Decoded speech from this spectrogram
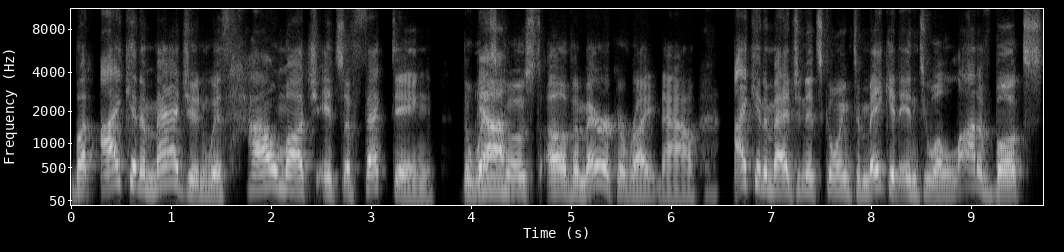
but I can imagine with how much it's affecting the West Yeah. Coast of America right now, I can imagine it's going to make it into a lot of books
